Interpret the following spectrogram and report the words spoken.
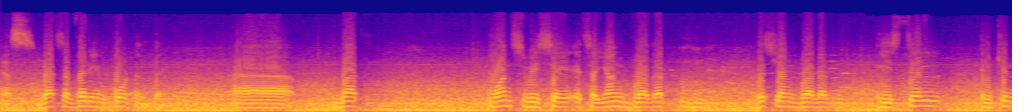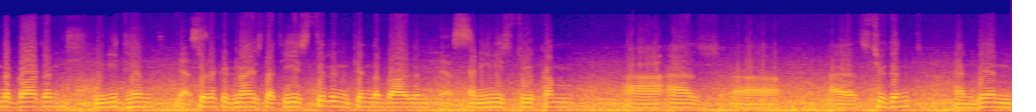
Yes. that's a very important thing. Uh, but once we say it's a young brother, this young brother, he's still in kindergarten. We need him Yes. to recognize that he is still in kindergarten Yes. and he needs to come uh, as uh, a student and then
